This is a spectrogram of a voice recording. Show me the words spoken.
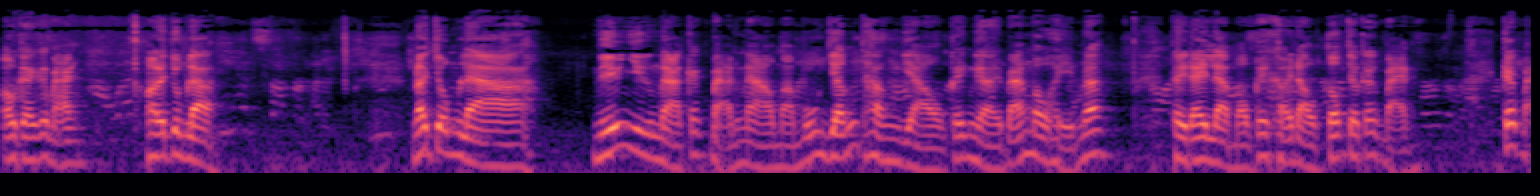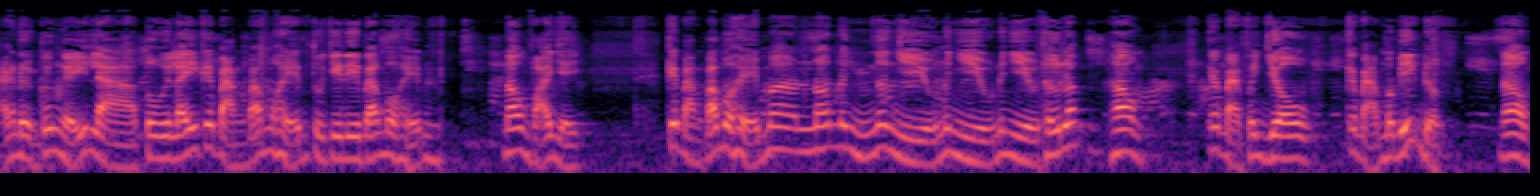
Ok các bạn. thôi nói chung là nói chung là nếu như mà các bạn nào mà muốn dấn thân vào cái nghề bán bảo hiểm đó thì đây là một cái khởi đầu tốt cho các bạn. Các bạn đừng có nghĩ là tôi lấy cái bằng bán bảo hiểm tôi chỉ đi bán bảo hiểm. Nó không phải vậy cái bằng báo bảo hiểm nó nó nó nhiều nó nhiều nó nhiều thứ lắm không? Các bạn phải vô, các bạn mới biết được đúng không?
